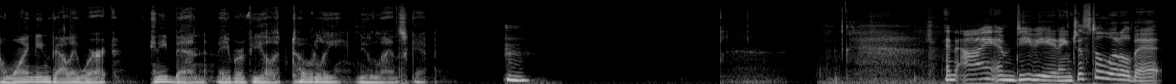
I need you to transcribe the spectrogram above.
a winding valley where any bend may reveal a totally new landscape. And I am deviating just a little bit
